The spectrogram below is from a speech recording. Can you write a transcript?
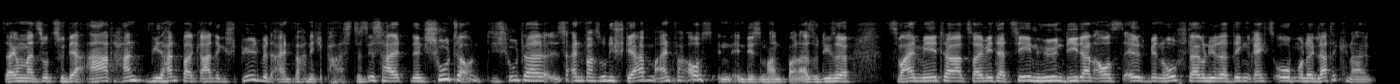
sagen wir mal so, zu der Art, Hand, wie Handball gerade gespielt wird, einfach nicht passt. Das ist halt ein Shooter und die Shooter ist einfach so, die sterben einfach aus in, in diesem Handball. Also diese zwei Meter, zwei Meter zehn Hühen, die dann aus elf Metern hochsteigen und die das Ding rechts oben unter die Latte knallen.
